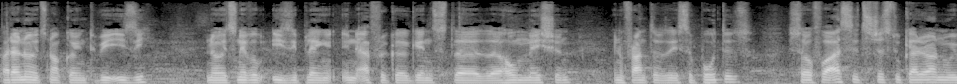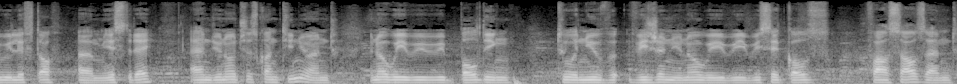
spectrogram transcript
but I know it's not going to be easy. You know, it's never easy playing in Africa against the, the home nation in front of the supporters. So for us, it's just to carry on where we left off um, yesterday, and you know, just continue. And you know, we we we building to a new v- vision. You know, we, we we set goals for ourselves, and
